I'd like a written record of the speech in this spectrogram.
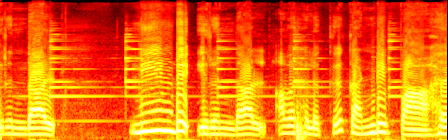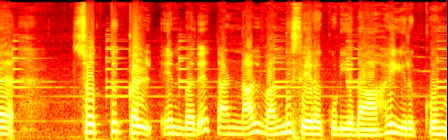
இருந்தால் நீண்டு இருந்தால் அவர்களுக்கு கண்டிப்பாக சொத்துக்கள் என்பது தன்னால் வந்து சேரக்கூடியதாக இருக்கும்.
